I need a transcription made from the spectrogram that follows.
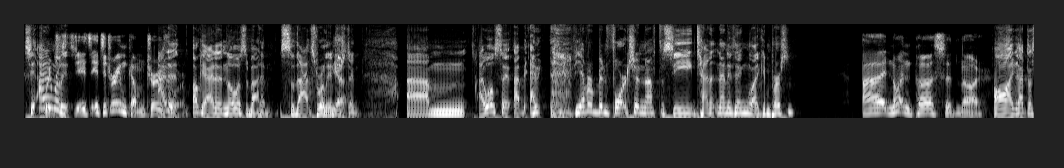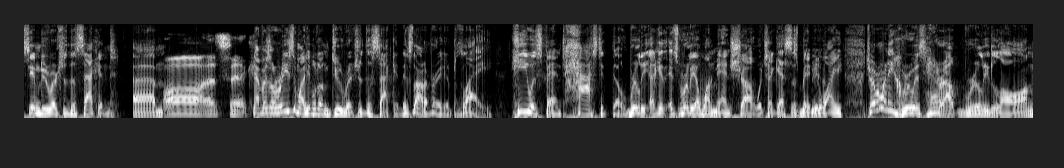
See, I really- is, it's, it's a dream come true for him. okay, I didn't know this about him, so that's really interesting. Um, I will say, I mean, have, have you ever been fortunate enough to see Tennant in anything like in person? Uh, not in person, no. Oh, I got to see him do Richard II. Um, Oh, that's sick. now, there's a reason why people don't do Richard II. It's not a very good play. He was fantastic, though. Really, it's really a one man show, which I guess is maybe why. Do you remember when he grew his hair out really long?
